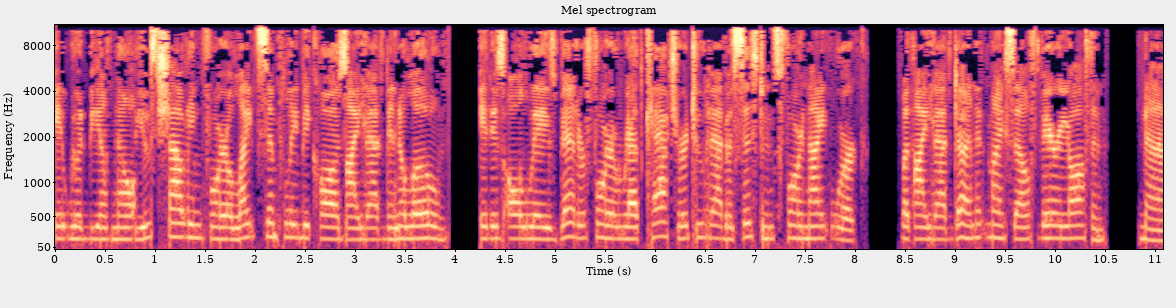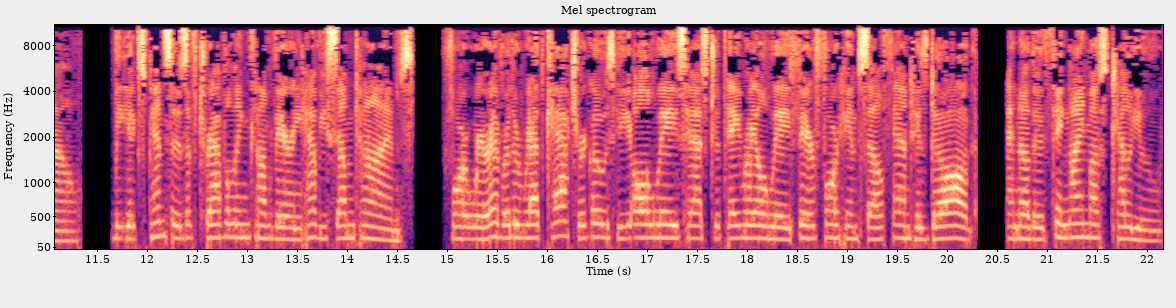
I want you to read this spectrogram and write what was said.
It would be of no use shouting for a light simply because I have been alone. It is always better for a rat catcher to have assistance for night work. But I have done it myself very often. Now, the expenses of traveling come very heavy sometimes. For wherever the rat catcher goes he always has to pay railway fare for himself and his dog. Another thing I must tell you.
